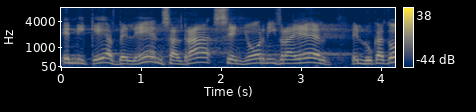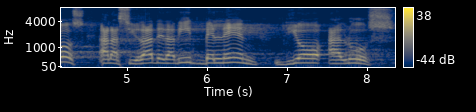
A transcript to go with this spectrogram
En Miqueas, Belén saldrá Señor en Israel. En Lucas 2, a la ciudad de David, Belén dio a luz.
